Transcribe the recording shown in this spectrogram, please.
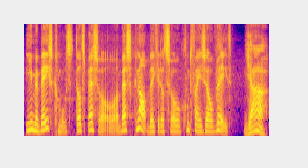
hiermee bezig moet. Dat is best wel best knap, dat je dat zo goed van jezelf weet. Ja,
